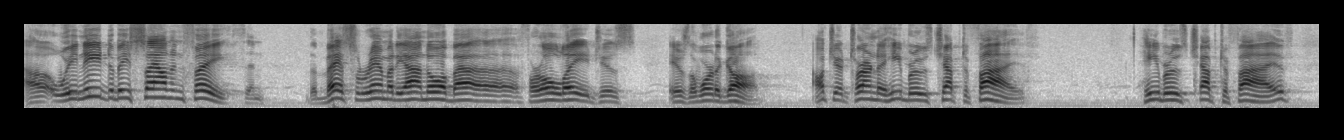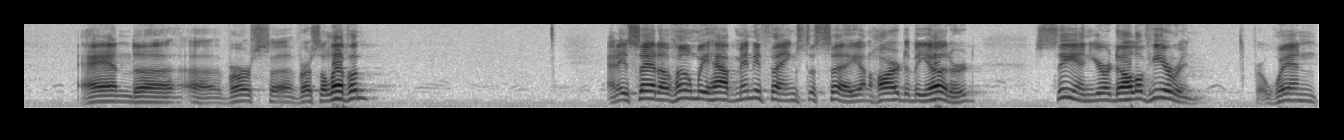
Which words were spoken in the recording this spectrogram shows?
uh, we need to be sound in faith, and the best remedy I know about for old age is is the Word of God. I want you to turn to Hebrews chapter five. Hebrews chapter 5 and uh, uh, verse, uh, verse 11. And he said, Of whom we have many things to say and hard to be uttered, seeing you're dull of hearing. For when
